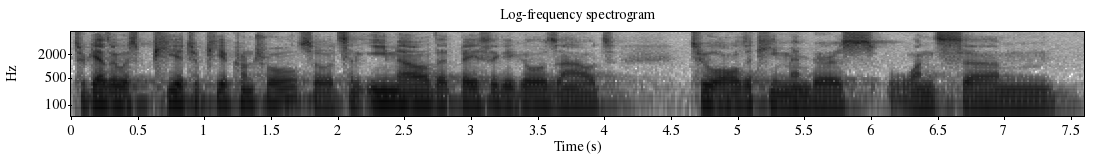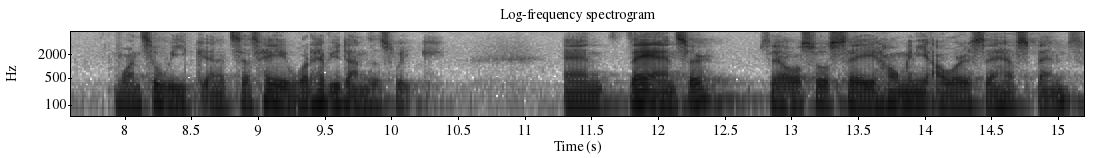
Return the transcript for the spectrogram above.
together with peer to peer control. So it's an email that basically goes out to all the team members once, um, once a week and it says, hey, what have you done this week? And they answer. They also say how many hours they have spent.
